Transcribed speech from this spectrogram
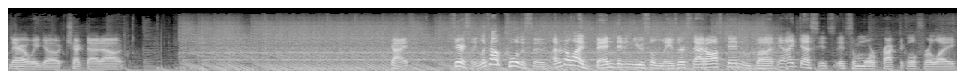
There we go. Check that out. Guys, seriously, look how cool this is. I don't know why Ben didn't use the lasers that often, but you know, I guess it's it's more practical for like,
